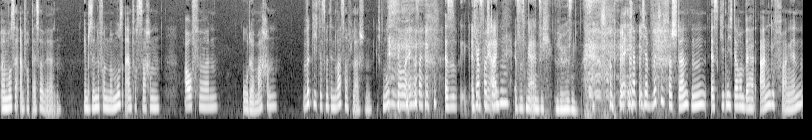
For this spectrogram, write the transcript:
man muss ja einfach besser werden. Im Sinne von, man muss einfach Sachen aufhören oder machen. Wirklich das mit den Wasserflaschen. Ich muss es aber echt mal sagen. Also ich habe verstanden. Ein, es ist mehr ein sich lösen. Ja, ich habe ich hab wirklich verstanden, es geht nicht darum, wer hat angefangen,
